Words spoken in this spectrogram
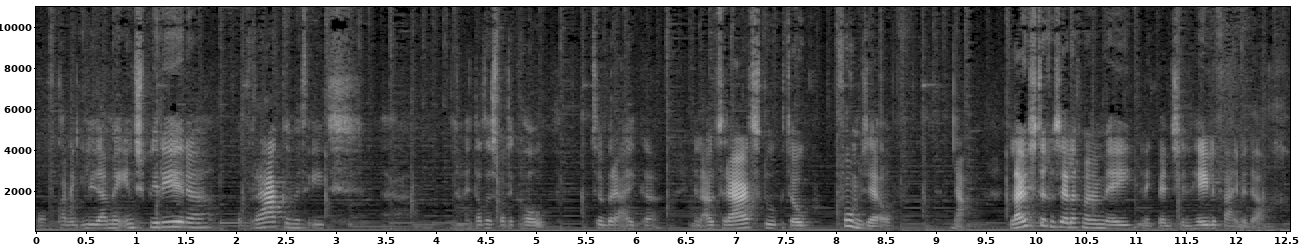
of kan ik jullie daarmee inspireren of raken met iets. Dat is wat ik hoop te bereiken. En uiteraard doe ik het ook voor mezelf. Nou, luister gezellig met me mee en ik wens je een hele fijne dag.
